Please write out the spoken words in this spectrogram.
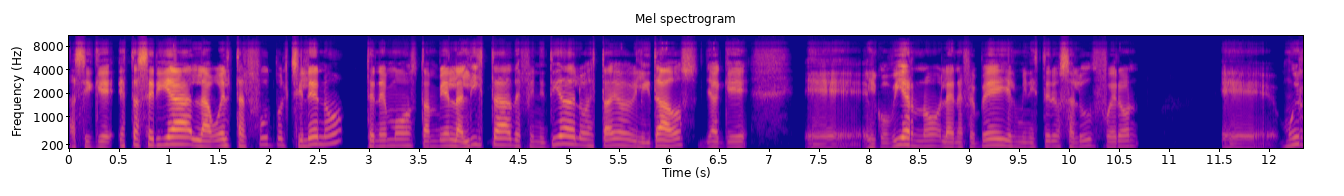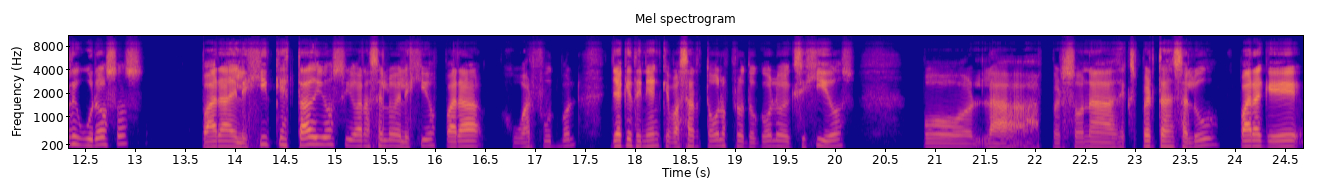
Así que esta sería la vuelta al fútbol chileno. Tenemos también la lista definitiva de los estadios habilitados, ya que eh, el gobierno, la NFP y el Ministerio de Salud fueron eh, muy rigurosos para elegir qué estadios iban a ser los elegidos para jugar fútbol, ya que tenían que pasar todos los protocolos exigidos por las personas expertas en salud para que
